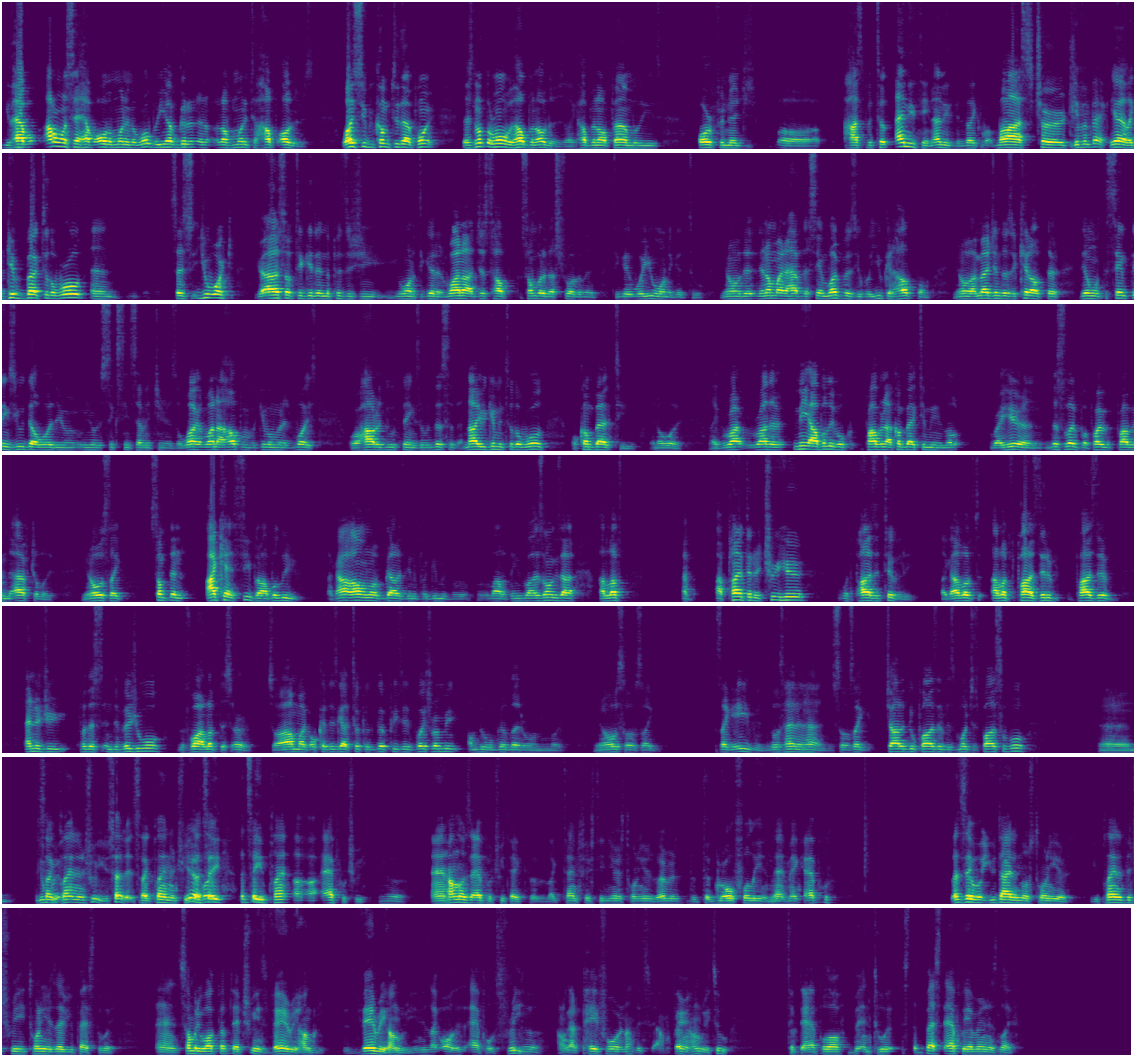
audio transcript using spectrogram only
you have I don't want to say have all the money in the world, but you have good enough money to help others. Once you become to that point, there's nothing wrong with helping others, like helping out families, orphanage, uh, hospital, anything, anything like mosque, church, giving back. Yeah, like give back to the world. And since you worked your ass off to get in the position you wanted to get in, why not just help somebody that's struggling to get where you want to get to? You know, they, they might have the same life as you, but you can help them. You know, imagine there's a kid out there dealing with the same things you dealt with when you were 16, 17 years old. Why, why not help them or give them an advice or how to do things or this or that? Now you're giving to the world, will come back to you in a way. Like rather me, I believe will probably not come back to me right here in this life, but probably probably in the afterlife. You know, it's like something I can't see, but I believe. Like I, I don't know if God is gonna forgive me for, for a lot of things, but as long as I I left, I I planted a tree here with positivity. Like I left I left positive positive energy for this individual before I left this earth. So I'm like, okay, this guy took a good piece of advice from me. I'm doing good later on in life. You know, so it's like it's like even. It goes hand in hand. So it's like try to do positive as much as possible. And it's like be, planting a tree. You said it. It's like planting a tree. Yeah, let's say let's say you plant a, apple tree. Yeah. And how long does the apple tree take to like 10, 15 years, 20 years, whatever, to, to grow fully and that make apples? Let's say well, you died in those 20 years. You planted the tree, 20 years later you passed away. And somebody walked up that tree and is very hungry. Very hungry. And he's like, oh, this apple is free. Yeah. I don't got to pay for it, nothing. I'm very hungry too. Took the apple off, bit into it. It's the best apple he ever in his life.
